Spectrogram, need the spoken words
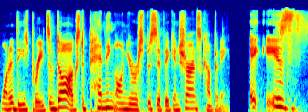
one of these breeds of dogs, depending on your specific insurance company. Is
